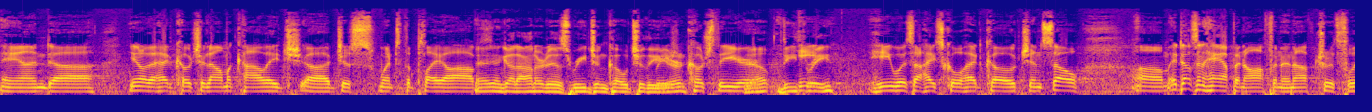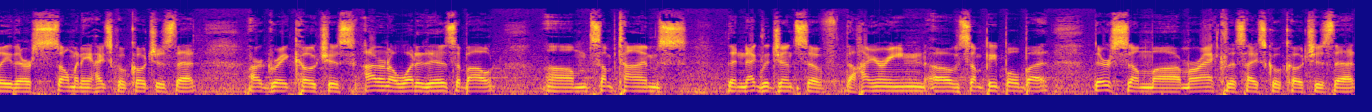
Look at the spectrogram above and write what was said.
And uh, you know, the head coach at Alma College uh, just went to the playoffs and got honored as region coach of the region year. Region coach of the year, yep, D three. He, he, was a high school head coach, and so um, it doesn't happen often enough. Truthfully, there are so many high school coaches that are great coaches. I don't know what it is about. Um, sometimes the negligence of the hiring of some people, but there's some uh, miraculous high school coaches that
